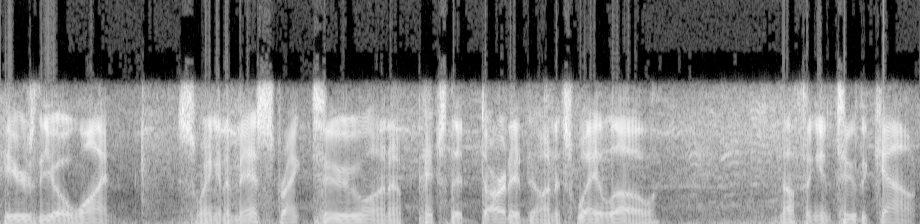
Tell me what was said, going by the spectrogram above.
Here's the 0-1. Swing and a miss, strike two on a pitch that darted on its way low. Nothing into the count.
